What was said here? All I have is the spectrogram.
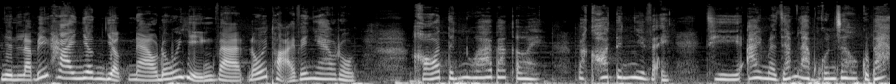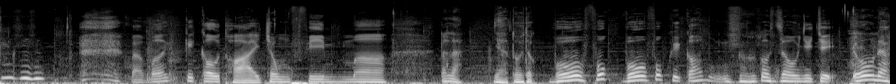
Nhìn là biết hai nhân vật nào đối diện và đối thoại với nhau rồi. Khó tính quá bác ơi bác khó tính như vậy thì ai mà dám làm con dâu của bác? Và với cái câu thoại trong phim uh, đó là nhà tôi thật vô phúc vô phúc khi có một người con dâu như chị đúng không nào?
